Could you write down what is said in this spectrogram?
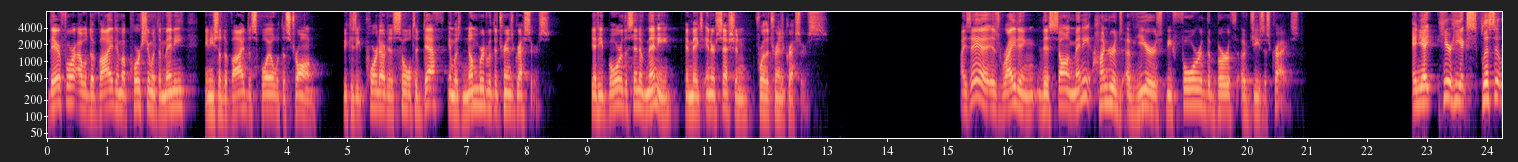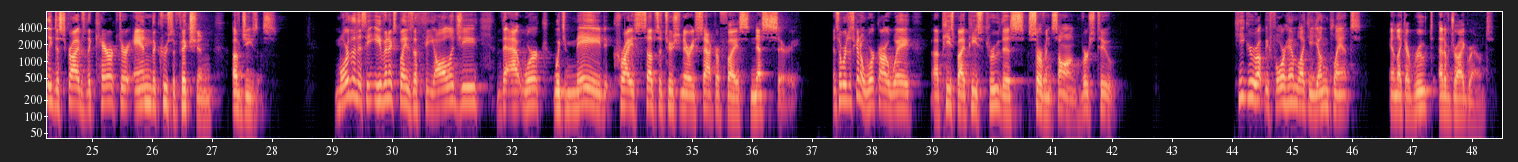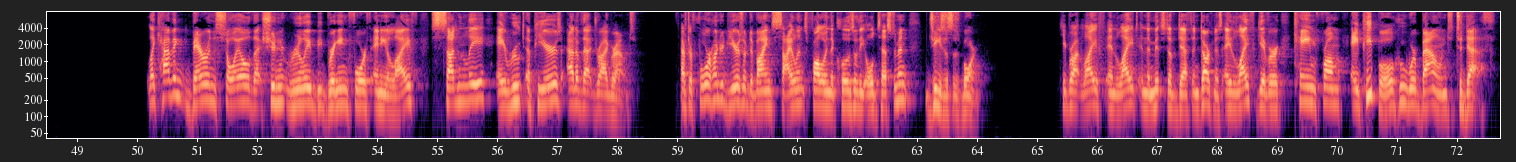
Therefore I will divide him a portion with the many, and he shall divide the spoil with the strong, because he poured out his soul to death and was numbered with the transgressors. Yet he bore the sin of many and makes intercession for the transgressors. Isaiah is writing this song many hundreds of years before the birth of Jesus Christ. And yet, here he explicitly describes the character and the crucifixion of Jesus. More than this, he even explains the theology that at work which made Christ's substitutionary sacrifice necessary. And so we're just going to work our way uh, piece by piece through this servant song. Verse 2. He grew up before him like a young plant and like a root out of dry ground. Like having barren soil that shouldn't really be bringing forth any life, suddenly a root appears out of that dry ground. After 400 years of divine silence following the close of the Old Testament, Jesus is born. He brought life and light in the midst of death and darkness. A life giver came from a people who were bound to death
